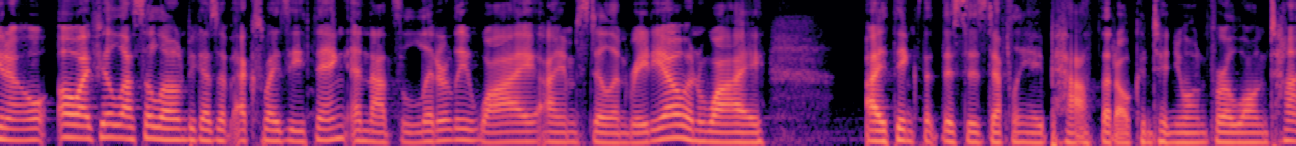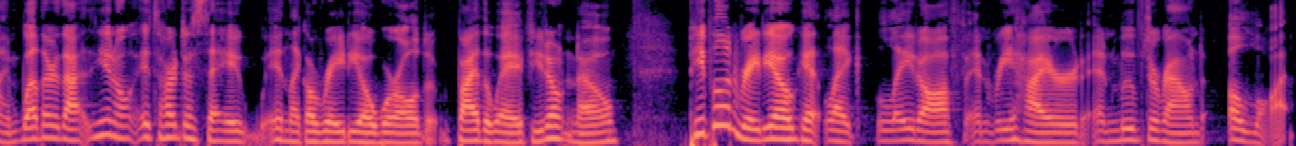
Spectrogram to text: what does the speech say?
you know, oh, I feel less alone because of XYZ thing. And that's literally why I am still in radio and why I think that this is definitely a path that I'll continue on for a long time. Whether that, you know, it's hard to say in like a radio world. By the way, if you don't know, people in radio get like laid off and rehired and moved around a lot.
